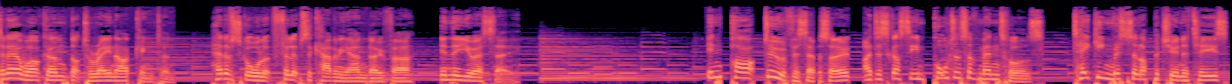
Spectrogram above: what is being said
Today I welcome Dr. Raynard Kington, Head of School at Phillips Academy Andover in the USA. In part two of this episode, I discuss the importance of mentors, taking risks and opportunities,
